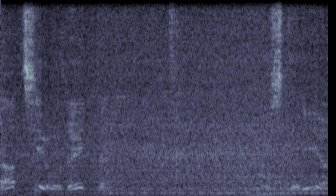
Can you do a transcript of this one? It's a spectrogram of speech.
Lazio, dort. Osteria.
